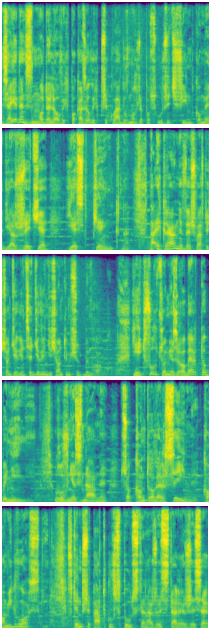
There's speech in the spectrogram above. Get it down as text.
Za jeden z modelowych, pokazowych przykładów może posłużyć film komedia Życie jest piękne. Na ekrany weszła w 1997 roku. Jej twórcą jest Roberto Benini, równie znany co kontrowersyjny komik włoski, w tym przypadku współscenarzysta, reżyser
